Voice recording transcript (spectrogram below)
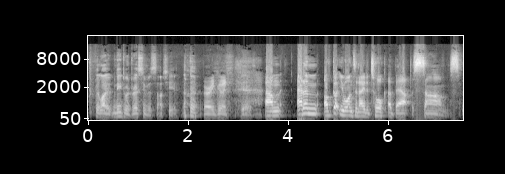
feel I need to address him as such here. Very good. yes. Um, Adam, I've got you on today to talk about the Psalms.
